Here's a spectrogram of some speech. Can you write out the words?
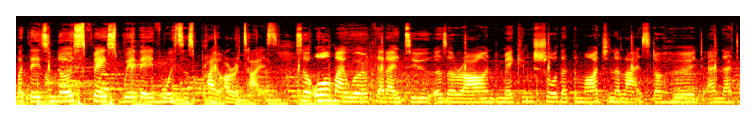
but there's no space where their voices prioritize. So all my work that I do is around making sure that the marginalized are heard and that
